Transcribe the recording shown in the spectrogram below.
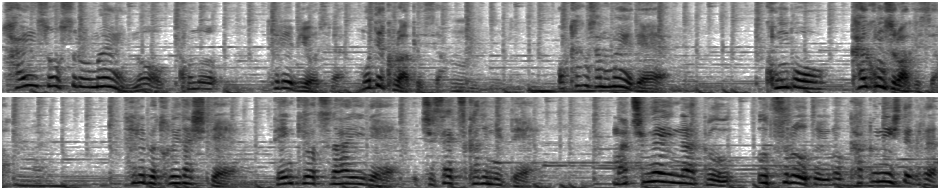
配送する前のこのテレビをですね持ってくるわけですよ、お客さんの前で梱包開墾するわけですよ、テレビを取り出して電気をつないで実際使ってみて間違いなく映るというのを確認してくれ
